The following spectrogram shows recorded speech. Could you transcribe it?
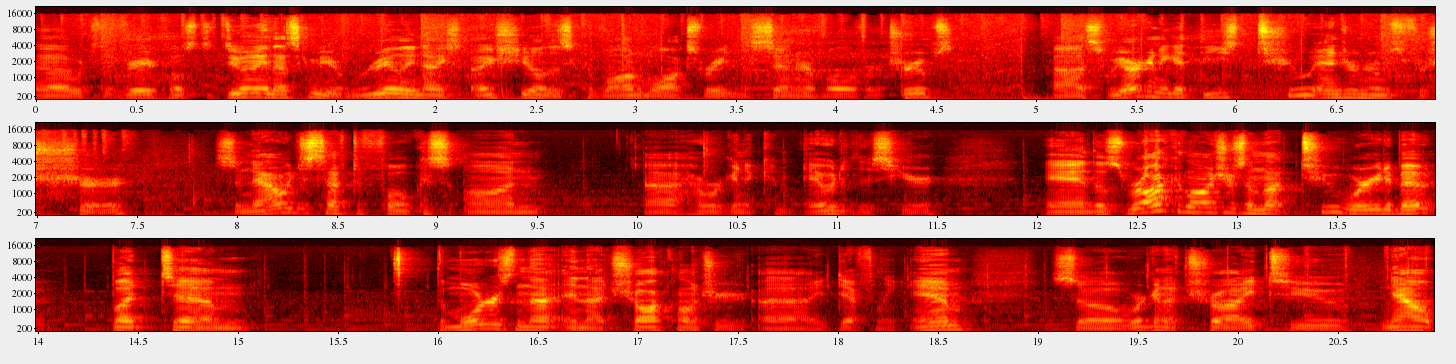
uh, which they're very close to doing. That's going to be a really nice ice shield as Kavan walks right in the center of all of our troops. Uh, so we are going to get these two engine rooms for sure. So now we just have to focus on uh, how we're going to come out of this here. And those rocket launchers I'm not too worried about, but... Um, the mortars in that in that shock launcher, uh, I definitely am. So we're gonna try to now.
